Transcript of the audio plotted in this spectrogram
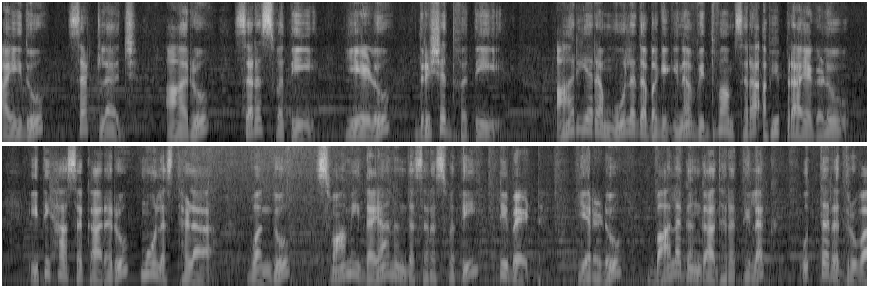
ಐದು, ಸಟ್ಲಜ್. ಆರು, ಸರಸ್ವತಿ. ಏಳು, ದೃಷಧ್ವತಿ. ಆರ್ಯರ ಮೂಲದ ಬಗೆಗಿನ ವಿದ್ವಾಂಸರ ಅಭಿಪ್ರಾಯಗಳು. ಇತಿಹಾಸಕಾರರು ಮೂಲಸ್ಥಳ. ಒಂದು, ಸ್ವಾಮಿ ದಯಾನಂದ ಸರಸ್ವತಿ, ಟಿಬೆಟ್. ಎರಡು, ಬಾಲಗಂಗಾಧರ ತಿಲಕ್, ಉತ್ತರ ಧ್ರುವ.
